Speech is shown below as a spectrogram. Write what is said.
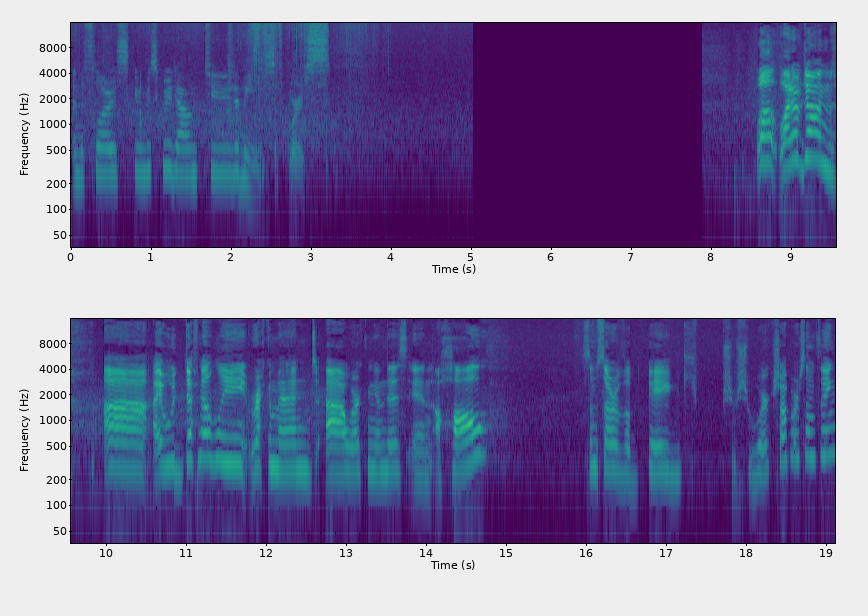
And the floor is going to be screwed down to the beams, of course. Well, what I've done uh, I would definitely recommend uh, working on this in a hall, some sort of a big workshop or something,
